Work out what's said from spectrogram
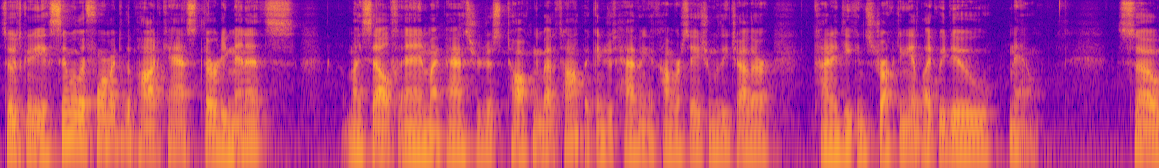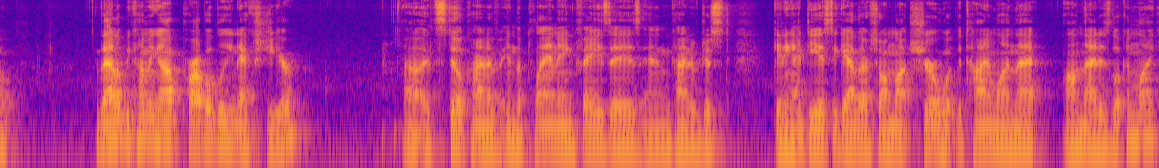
So it's going to be a similar format to the podcast 30 minutes. Myself and my pastor just talking about a topic and just having a conversation with each other, kind of deconstructing it like we do now. So that'll be coming up probably next year. Uh, it's still kind of in the planning phases and kind of just getting ideas together. So I'm not sure what the timeline that on that is looking like,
